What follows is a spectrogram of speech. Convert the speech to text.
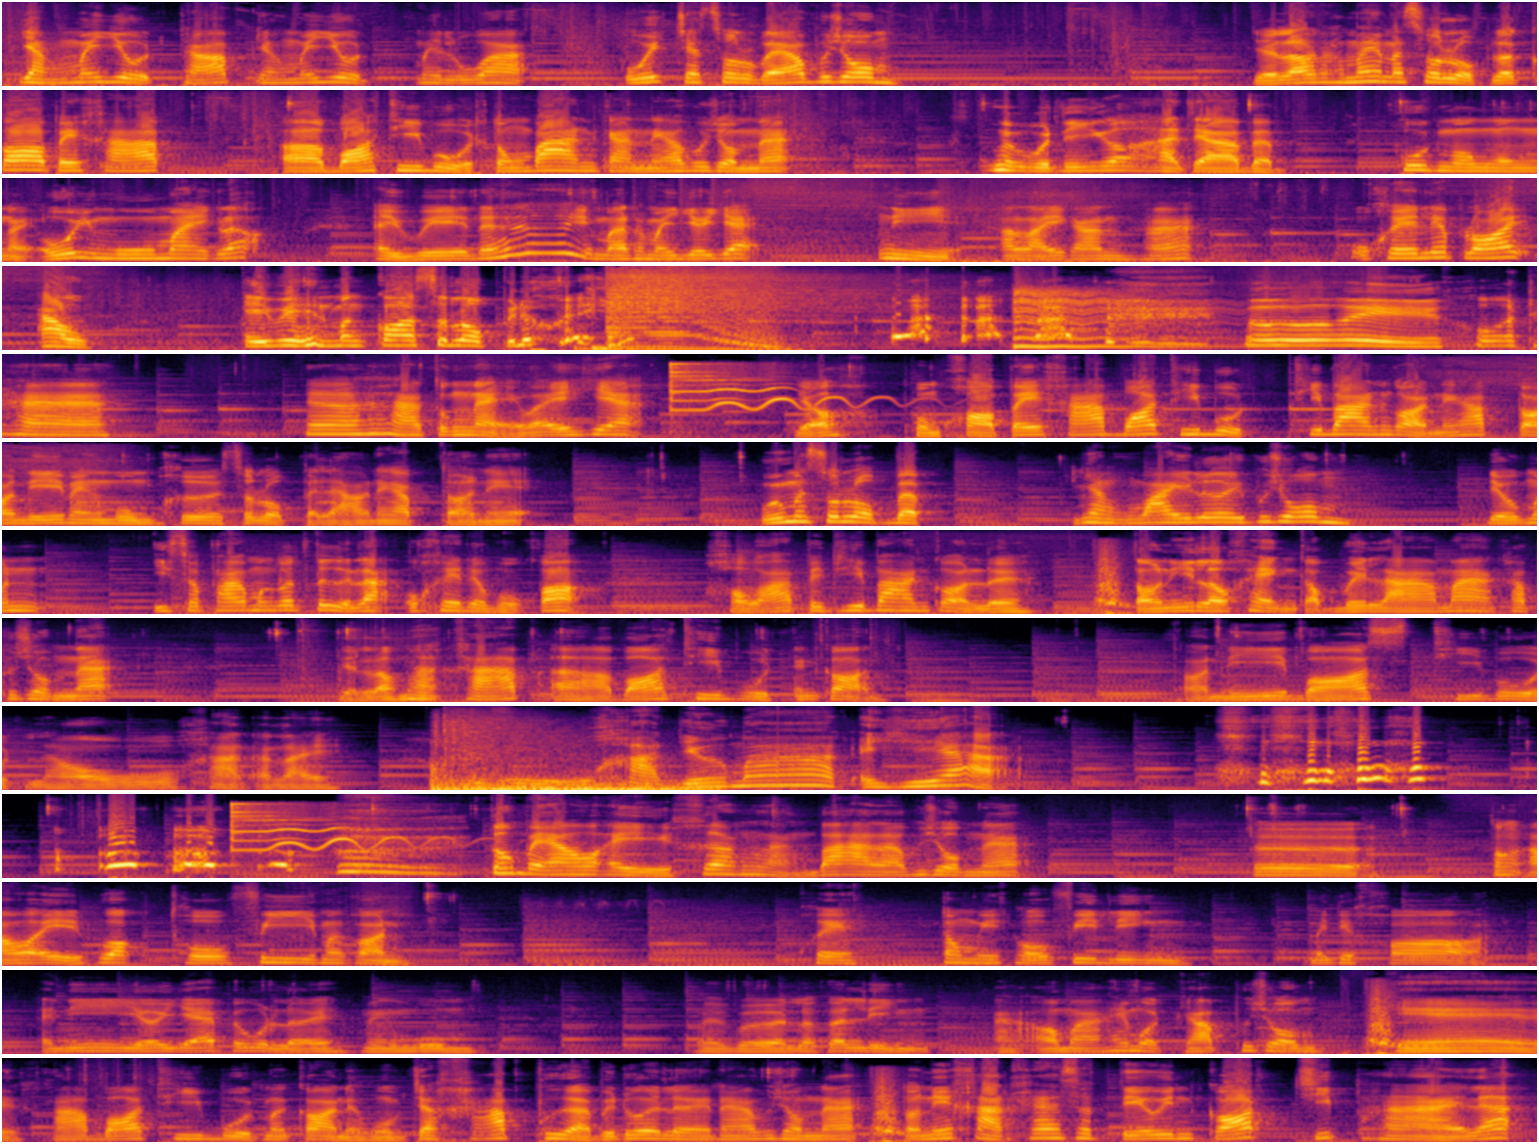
ยังไม่หยุดครับ ยังไม่หยุดไม่รู้ว่า อุ๊ยจะสรุปแล้วผู้ชม ดี๋ยวเราทำให้มันสรุปแล้วก็ไปครับเอ่อบอสทีบูดตรงบ้านกันนะครับผู้ชมนะวันนี้ก็อาจจะแบบพูดงงๆหน่อยโอ้ยงูมาอีกแล้ว ไอเวนเอ้ยมาทำไมเยอะแยะ นี่อะไรกันฮะโอเคเรียบร้อย เอ้าไอเวนมังกรสลบไปด้วยเฮ้ยโคตรฮาหาตรงไหนวะไอ้เหี้ยเดี๋ยวผมขอไปค้าบอสทีบุตรที่บ้านก่อนนะครับ ตอนนี้แมงมุมคือสลบไปแล้วนะครับ ตอนนี้อุ้ยมันสลบแบบอย่างไวเลยผู้ชม เดี๋ยวมันอีกสักพักมันก็ตื่นละโอเคเดี๋ยวผมก็ขอว่าไปที่บ้านก่อนเลย ตอนนี้เราแข่งกับเวลามากครับผู้ชมนะ เดี๋ยวเรามาครับเอ่อบอสทีบูดกันก่อน ตอนนี้บอสทีบูดเราขาดอะไรโอ้โหขาดเยอะมากไอ้เหี้ยต้องไปเอาไอ้เครื่องหลังบ้านแล้วผู้ชมนะ เออ ต้องเอาไอ้พวกโทฟี่มาก่อน โอเค ต้องมีโทฟี่ลิง ไม่ได้คอ อันนี้เยอะแยะไปหมดเลย แมงมุมไวเบิร์นแล้วก็ลิง อะ เอามาให้หมดครับผู้ชม โอเคคาบอสทีบูดมาก่อน เดี๋ยวผมจะคาบเผื่อไปด้วยเลยนะผู้ชมนะ ตอนนี้ขาดแค่สเตลอินก็อตชิปหายแล้ว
